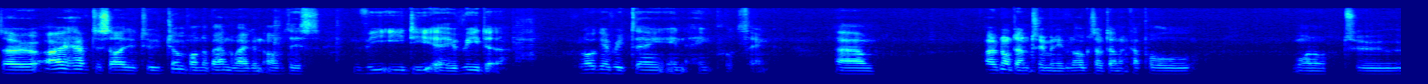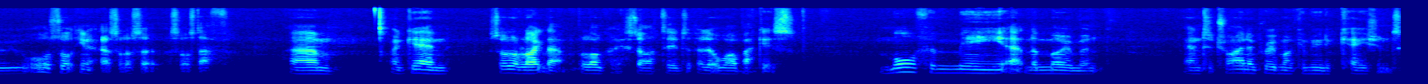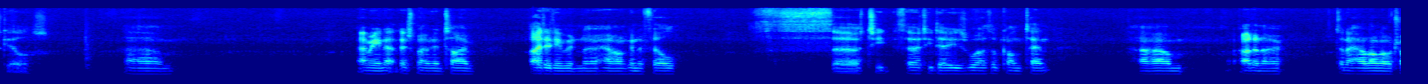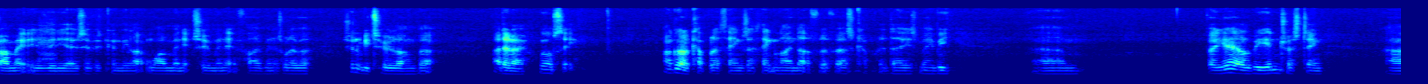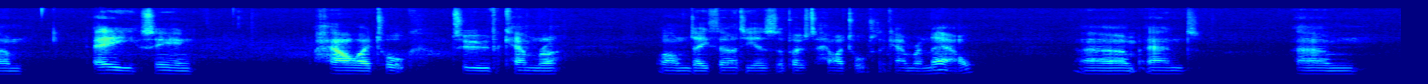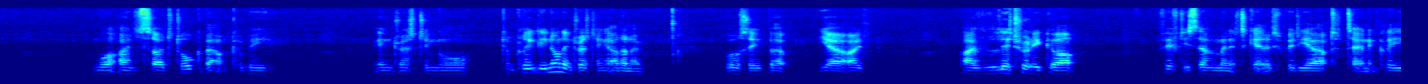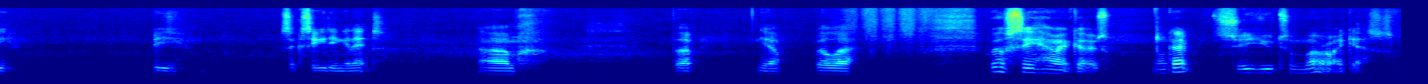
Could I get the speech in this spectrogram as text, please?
So I have decided to jump on the bandwagon of this VEDA reader vlog every day in April thing. Um, I've not done too many vlogs. I've done a couple, one or two, all sort, you know, that sort of sort of stuff. Um, again, sort of like that blog I started a little while back. It's more for me at the moment, and to try and improve my communication skills. Um, I mean, at this moment in time, I don't even know how I'm going to fill 30, 30 days worth of content. Um, I don't know. Don't know how long I'll try and make these videos. If it's going to be like one minute, two minutes, five minutes, whatever. Shouldn't be too long, but I don't know. We'll see. I've got a couple of things I think lined up for the first couple of days, maybe. Um, but yeah, it'll be interesting. Um, a seeing how I talk to the camera on day 30 as opposed to how I talk to the camera now um, and um, what I decide to talk about could be interesting or completely not interesting, I don't know, we'll see, but yeah, I, I've literally got 57 minutes to get this video out to technically be succeeding in it. Um, but yeah, we'll uh, we'll see how it goes. Okay, see you tomorrow, I guess.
